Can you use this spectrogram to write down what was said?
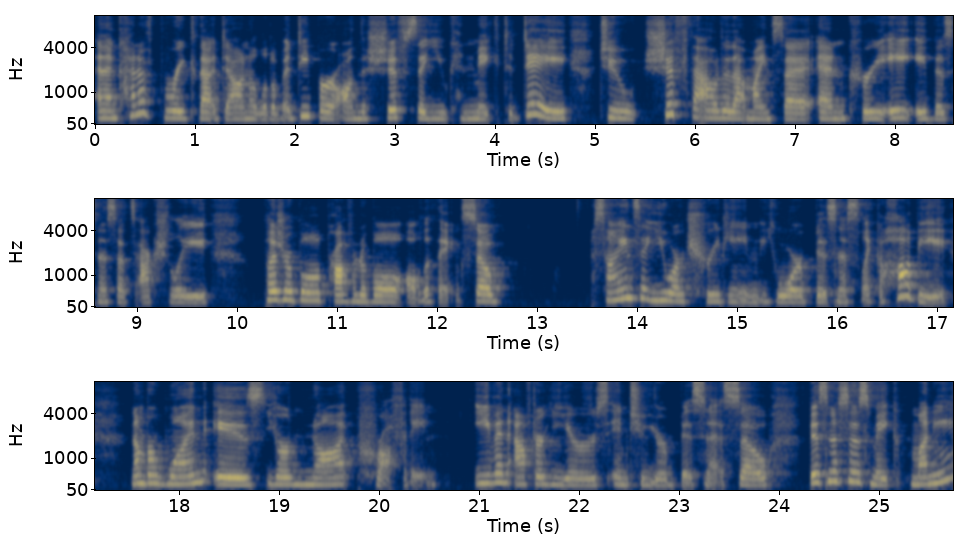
and then kind of break that down a little bit deeper on the shifts that you can make today to shift out of that mindset and create a business that's actually pleasurable, profitable, all the things. So, signs that you are treating your business like a hobby Number one is you're not profiting even after years into your business. So, businesses make money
